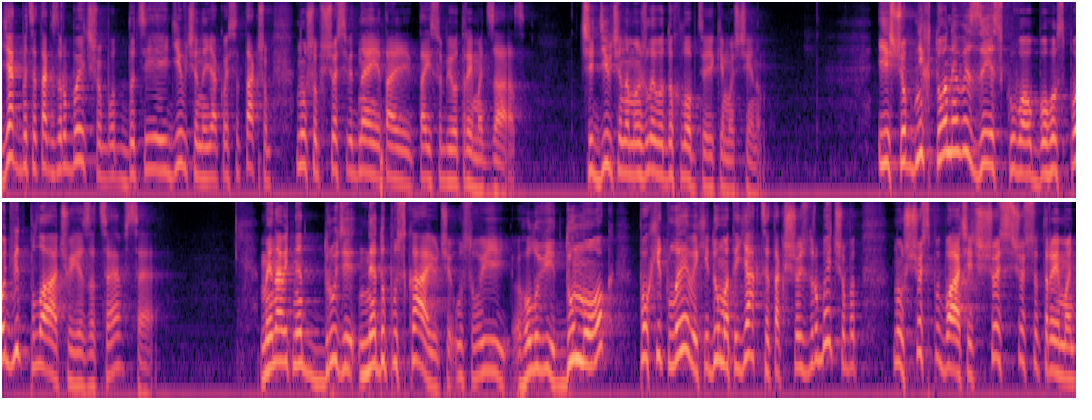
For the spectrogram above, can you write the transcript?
Як би це так зробити, щоб от до цієї дівчини якось так, щоб, ну, щоб щось від неї та та й собі отримати зараз. Чи дівчина, можливо, до хлопця якимось чином. І щоб ніхто не визискував, бо Господь відплачує за це все. Ми навіть, не, друзі, не допускаючи у своїй голові думок похитливих і думати, як це так щось зробити, щоб ну, щось побачити, щось, щось отримати,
